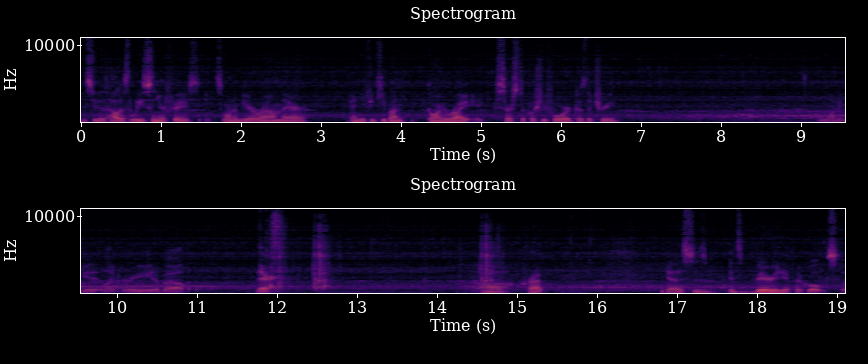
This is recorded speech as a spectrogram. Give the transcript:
You see this how this leaf's in your face? It's want to be around there. And if you keep on going right, it starts to push you forward because the tree. You want to get it like right about there. Oh, crap. Yeah, this is, it's very difficult, so.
